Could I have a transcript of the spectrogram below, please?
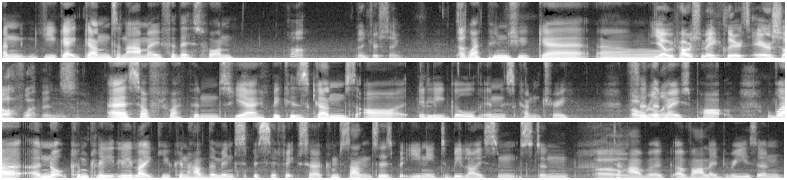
and you get guns and ammo for this one. Huh. Interesting. The Uh, weapons you get. Um, Yeah, we probably should make it clear it's airsoft weapons. Airsoft weapons. Yeah, because guns are illegal in this country. Oh, for the most part. Well, uh, not completely. Like you can have them in specific circumstances, but you need to be licensed and Uh, to have a, a valid reason.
